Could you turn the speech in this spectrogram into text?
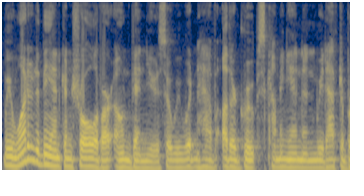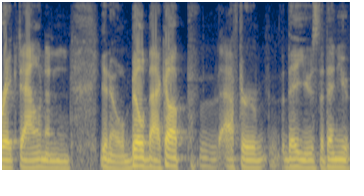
we wanted to be in control of our own venue so we wouldn't have other groups coming in and we'd have to break down and you know build back up after they use the venue.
